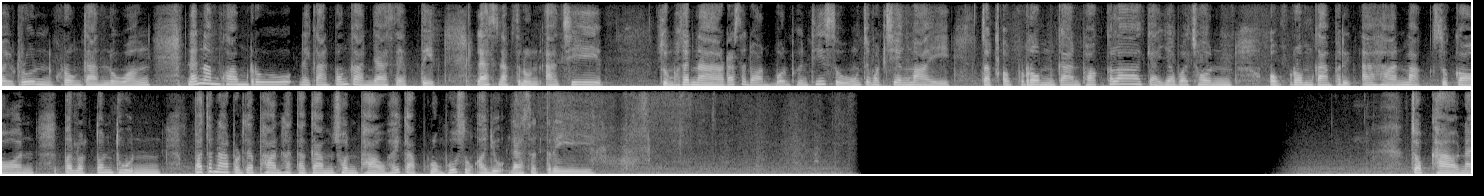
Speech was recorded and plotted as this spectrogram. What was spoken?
วัยรุ่น โครงการหลวงแนะนำความรู้ในการป้องกันยาเสพติด และสนับสนุนอาชีพ ศูนย์พัฒนารัษฎรบนพื้นที่สูง จังหวัดเชียงใหม่ จัดอบรมการเพาะกล้าแก่เยาวชน อบรมการผลิตอาหารหมักสุกรเพื่อลดต้นทุน พัฒนาผลิตภัณฑ์หัตถกรรมชนเผ่าให้กับกลุ่มผู้สูงอายุและสตรีจบข่าวใน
